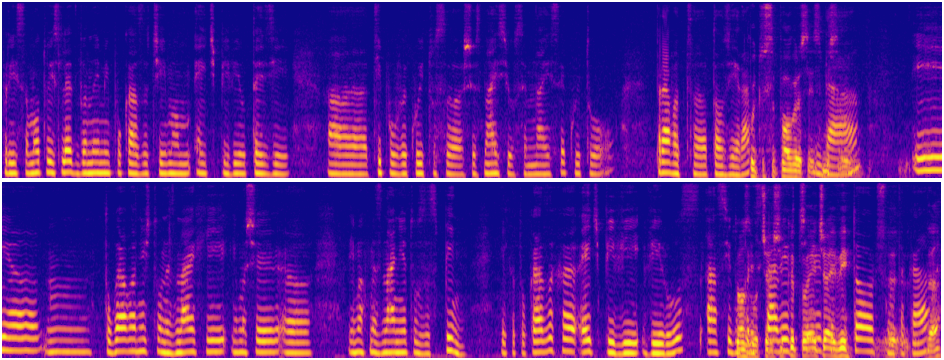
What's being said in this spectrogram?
при самото изследване ми показа, че имам HPV от тези а, типове, които са 16-18, които правят а, този рак. Които са по-агресивни, смисъл? Да. И а, м- тогава нищо не знаех и имаше, а, имахме знанието за спин. И като казаха HPV вирус, аз си го То представих, като че HIV. точно Е, така. да.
